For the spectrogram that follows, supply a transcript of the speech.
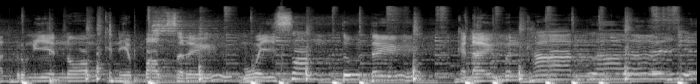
បាត់រងានាំគ្នាបោកស្រូវមួយសន្ទុទៅក្តៅមិនខានឡើយ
